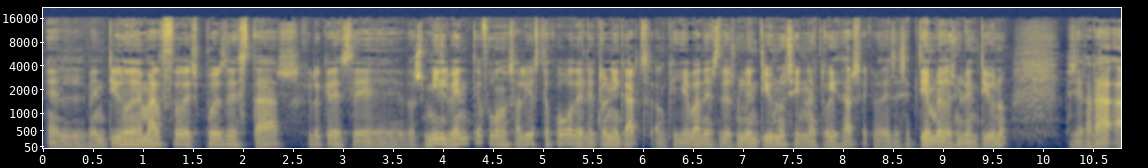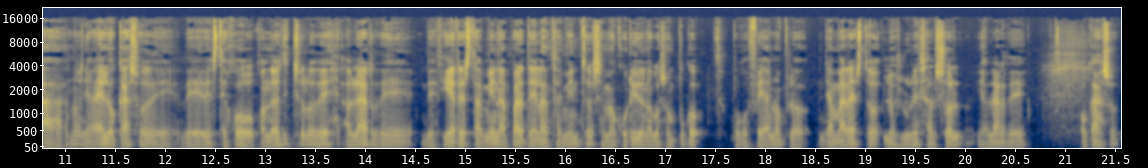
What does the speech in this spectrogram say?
el 21 de marzo, después de estar, creo que desde 2020 fue cuando salió este juego de Electronic Arts, aunque lleva desde 2021 sin actualizarse, creo desde septiembre de 2021, pues llegará a, ¿no? llegará el ocaso de, de, este juego. Cuando has dicho lo de hablar de, de, cierres también, aparte de lanzamientos, se me ha ocurrido una cosa un poco, un poco fea, ¿no? Pero llamar a esto los lunes al sol y hablar de ocaso,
